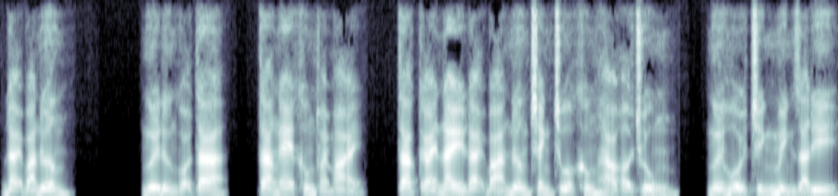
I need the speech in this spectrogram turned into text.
Đại bá nương, ngươi đừng gọi ta, ta nghe không thoải mái, ta cái này đại bá nương tranh chua không hảo ở chung, ngươi hồi chính mình ra đi.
